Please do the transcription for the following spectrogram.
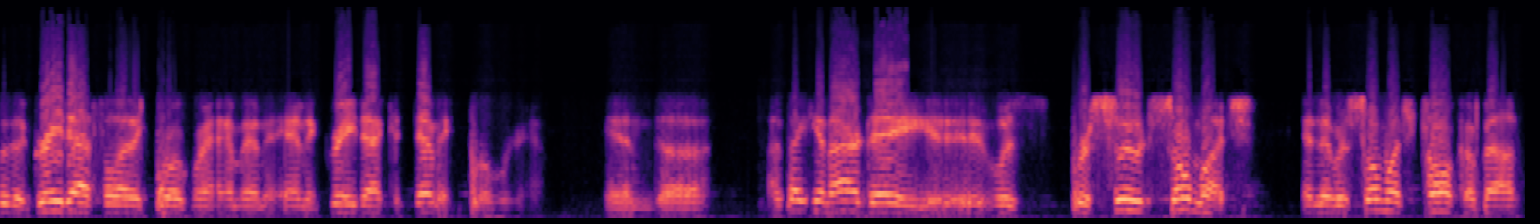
with a great athletic program and, and a great academic program. And uh, I think in our day it was pursued so much, and there was so much talk about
